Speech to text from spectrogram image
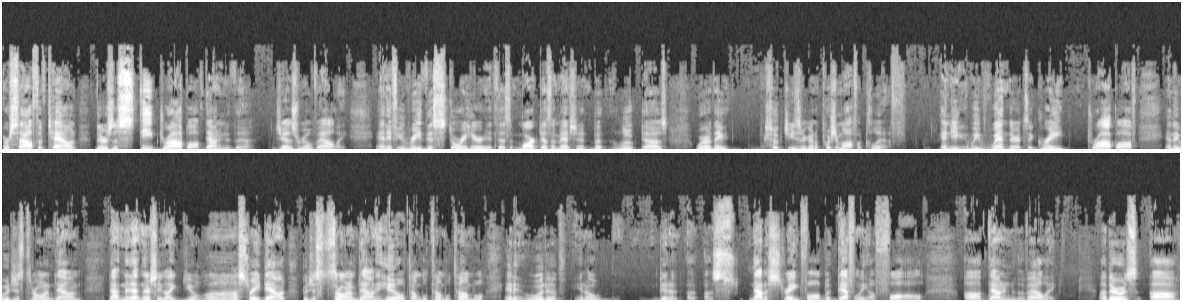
or south of town, there's a steep drop off down into the Jezreel Valley. And if you read this story here, it doesn't Mark doesn't mention it, but Luke does, where they took Jesus, they're going to push him off a cliff. And you, we went there. It's a great drop off, and they would just throw them down, not, not necessarily like you know oh, straight down, but just throwing them down a hill, tumble, tumble, tumble, and it would have you know been a, a, a not a straight fall, but definitely a fall uh, down into the valley. Uh, there was uh,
